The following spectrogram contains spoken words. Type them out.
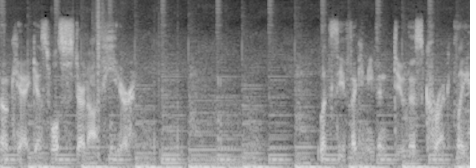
Okay, I guess we'll start off here. Let's see if I can even do this correctly.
